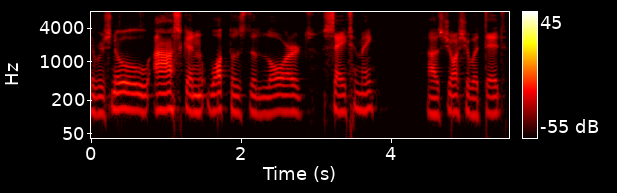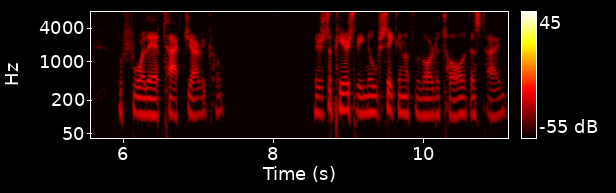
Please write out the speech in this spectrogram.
There was no asking, What does the Lord say to me? as Joshua did before they attacked Jericho. There just appears to be no seeking of the Lord at all at this time.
